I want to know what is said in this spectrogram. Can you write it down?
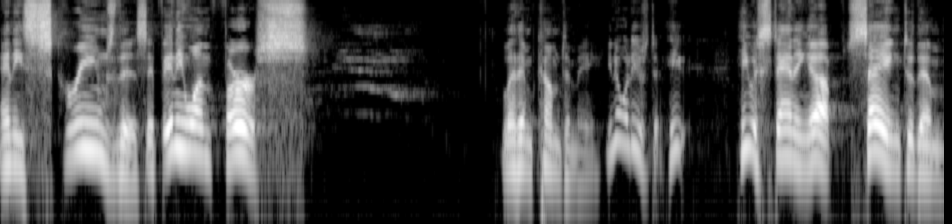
and he screams this If anyone thirsts, let him come to me. You know what he was doing? He, he was standing up saying to them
